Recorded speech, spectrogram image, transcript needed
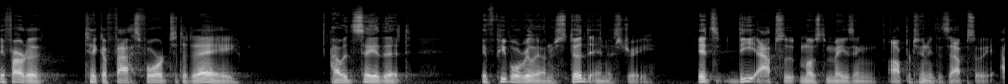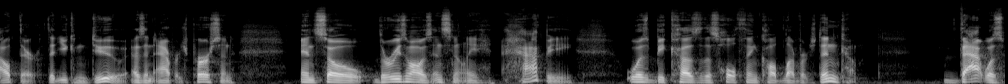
if I were to take a fast forward to today, I would say that if people really understood the industry, it's the absolute most amazing opportunity that's absolutely out there that you can do as an average person. And so the reason why I was instantly happy was because of this whole thing called leveraged income. That was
